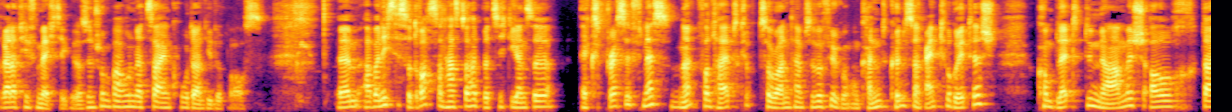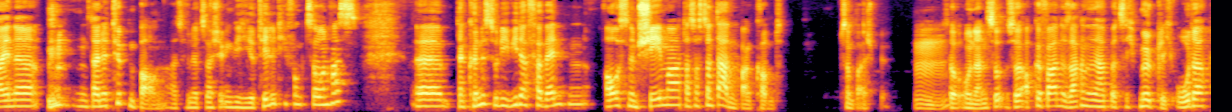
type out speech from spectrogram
relativ mächtig ist. Das sind schon ein paar hundert Zeilen Code, an die du brauchst. Ähm, aber nichtsdestotrotz, dann hast du halt plötzlich die ganze Expressiveness ne, von TypeScript zur Runtime zur Verfügung und kann, könntest dann rein theoretisch komplett dynamisch auch deine, deine Typen bauen. Also wenn du zum Beispiel irgendwie Utility-Funktion hast, äh, dann könntest du die wieder verwenden aus einem Schema, das aus der Datenbank kommt. Zum Beispiel. Mhm. So, und dann so, so abgefahrene Sachen sind halt plötzlich möglich. Oder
